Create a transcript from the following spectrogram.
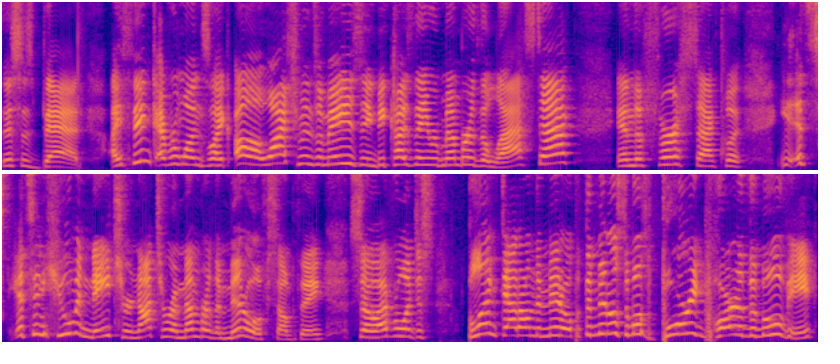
this is bad. I think everyone's like, oh, Watchmen's amazing because they remember the last act and the first act, but it's it's in human nature not to remember the middle of something. So everyone just blinked out on the middle, but the middle is the most boring part of the movie.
